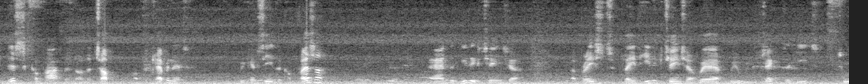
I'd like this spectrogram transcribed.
In this compartment on the top of the cabinet, we can see the compressor and the heat exchanger, a brazed plate heat exchanger where we reject the heat to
